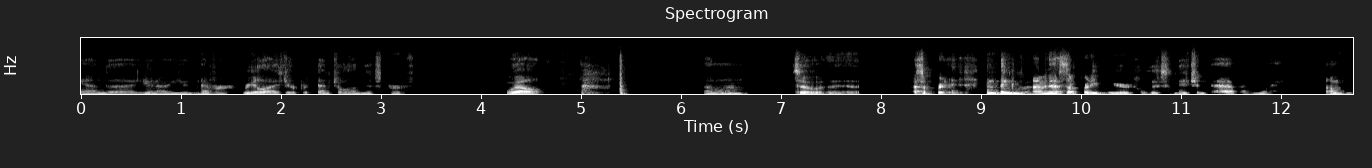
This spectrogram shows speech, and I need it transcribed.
And uh, you know you'd never realize your potential on this earth. Well i don't know so uh, that's a pretty and think i mean that's a pretty weird hallucination to have anyway um,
